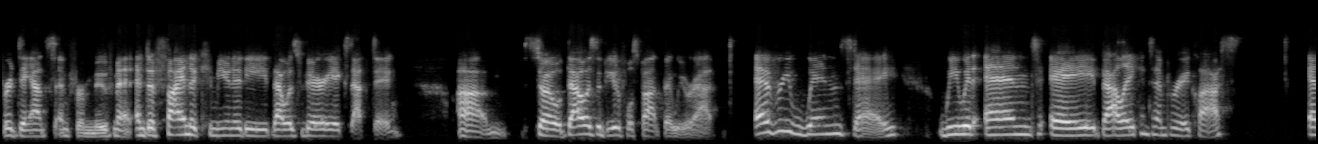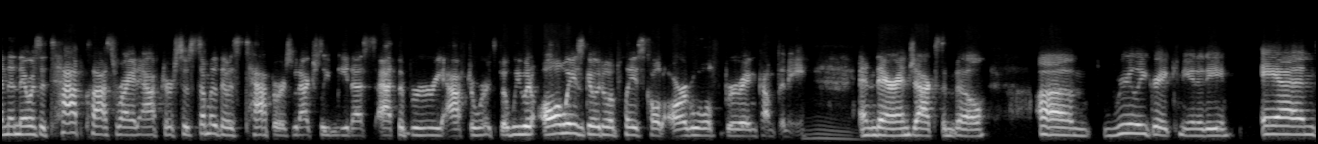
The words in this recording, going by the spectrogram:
for dance and for movement, and to find a community that was very accepting. Um, so that was a beautiful spot that we were at. Every Wednesday, we would end a ballet contemporary class and then there was a tap class right after. So some of those tappers would actually meet us at the brewery afterwards. But we would always go to a place called Aardwolf Brewing Company, and they're in Jacksonville. Um, really great community. And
